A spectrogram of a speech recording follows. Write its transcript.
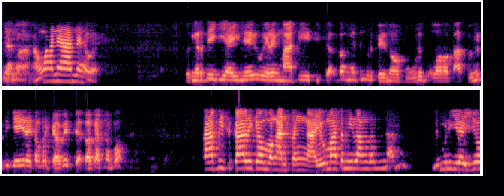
Jamaah. Aneh-aneh wae. Ngerti kiai ini weling mati tidak banget itu mergawe nopo urip lara kabeh. Ngerti kiai iso mergawe tidak bakat nopo. Tapi sekali kau menganseng ayo mata milang tenan. Ini ya iya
